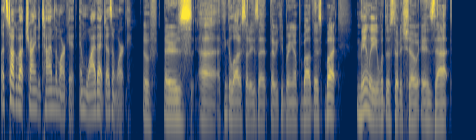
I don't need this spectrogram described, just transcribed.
Let's talk about trying to time the market and why that doesn't work. Oof. There's, uh, I think, a lot of studies that, that we could bring up about this, but mainly what those studies show is that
